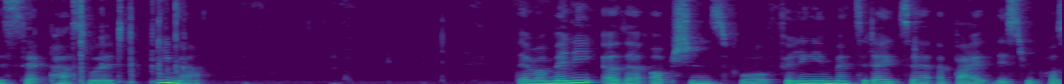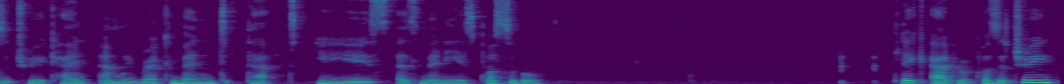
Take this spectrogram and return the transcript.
the set password email. There are many other options for filling in metadata about this repository account and we recommend that you use as many as possible. Click Add Repository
